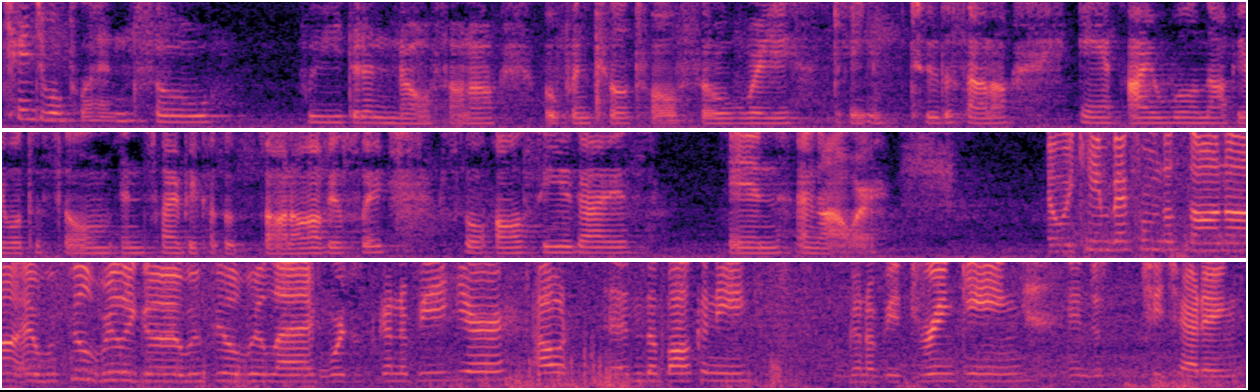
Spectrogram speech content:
Changeable plan. So we didn't know sauna open till 12 so we came to the sauna. And i will not be able to film inside because it's sauna obviously. So i'll see you guys in an hour. And we came back from the sauna and we feel really good. We feel relaxed. We're just gonna be here out in the balcony. We're gonna be drinking and just chit-chatting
